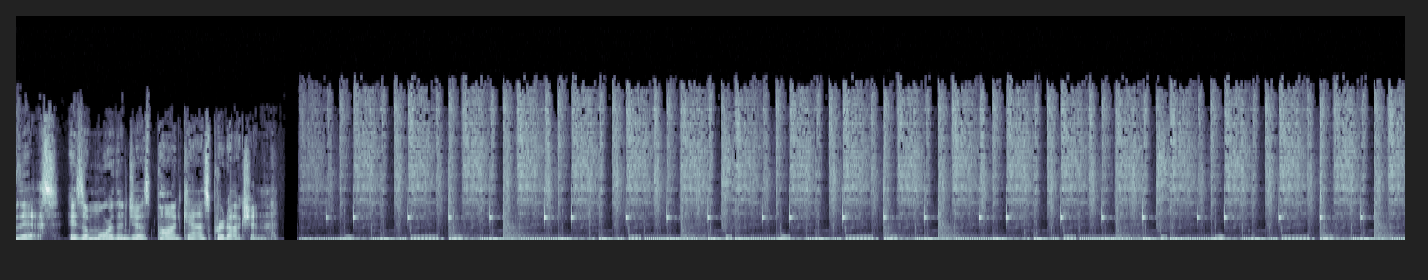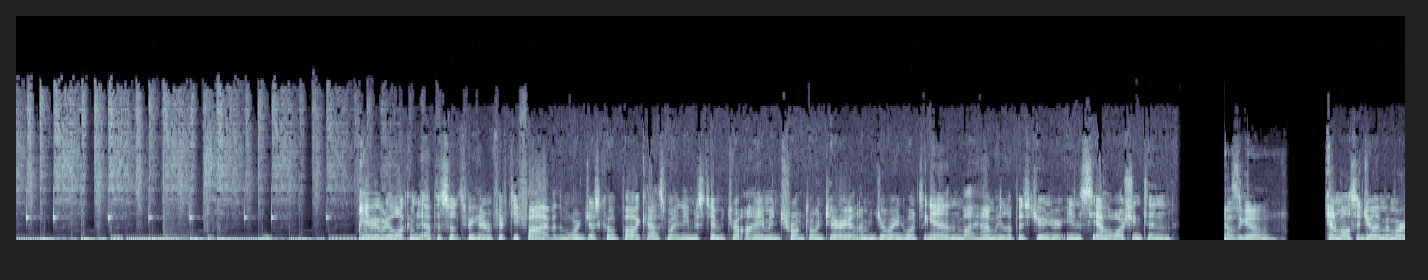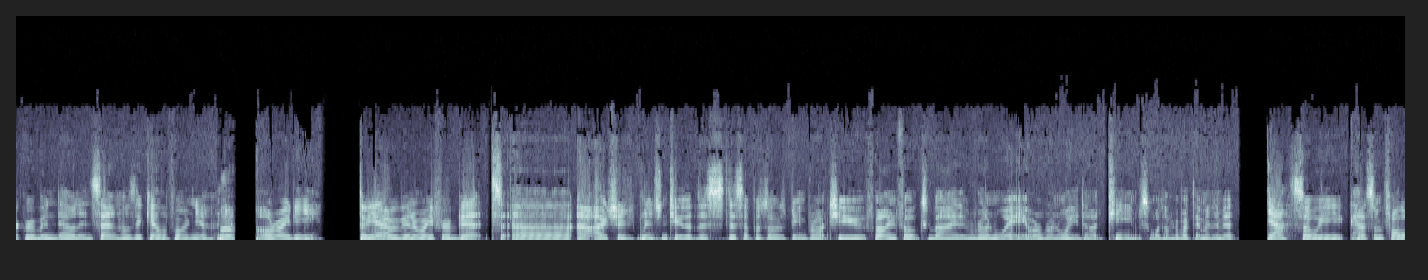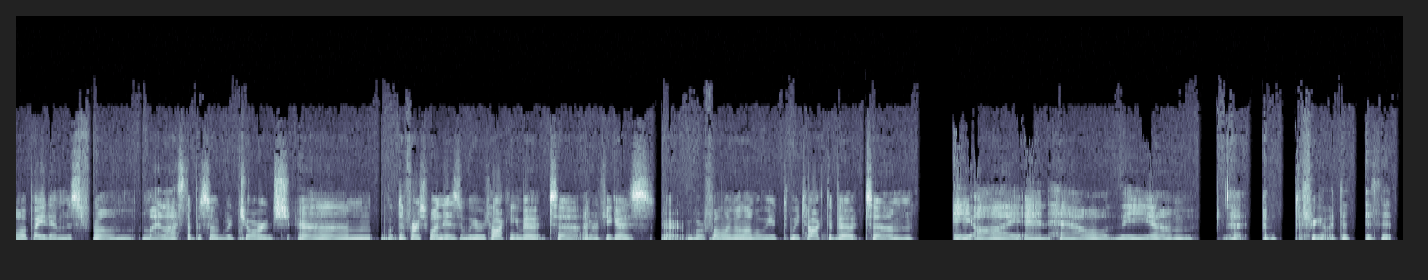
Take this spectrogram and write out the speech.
This is a more than just podcast production. Hey, everybody, welcome to episode 355 of the More Than Just Code podcast. My name is Tim Mitra. I am in Toronto, Ontario, and I'm joined once again by Jaime Lopez Jr. in Seattle, Washington. How's it going? And I'm also joined by Mark Rubin down in San Jose, California. All righty. So yeah, we've been away for a bit. Uh, I, I should mention too that this this episode is being brought to you, fine folks, by Runway or Runway.team. So we'll talk about them in a bit. Yeah, so we have some follow up items from my last episode with George. Um, the first one is we were talking about. Uh, I don't know if you guys are, were following along, but we we talked about um, AI and how the um, uh, I forget what the is it.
